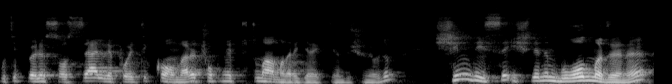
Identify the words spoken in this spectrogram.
bu tip böyle sosyal ve politik konulara çok net tutum almaları gerektiğini düşünüyordum. Şimdi ise işlerinin bu olmadığını,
